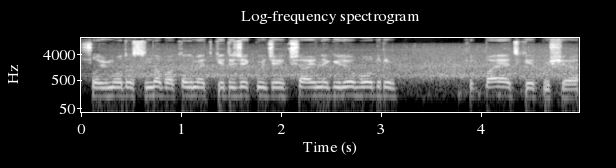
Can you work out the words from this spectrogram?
Soyunma odasında bakalım etki edecek mi? Cenk Şahin'le geliyor Bodrum. Çok bayağı etki etmiş ya.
